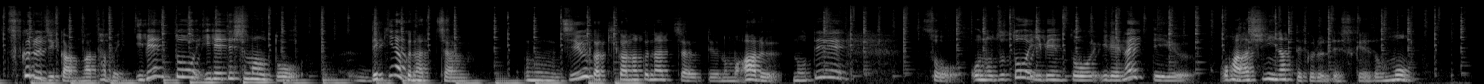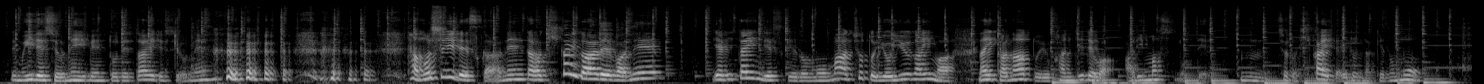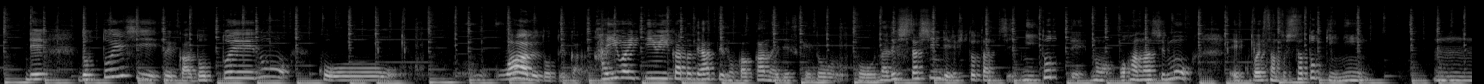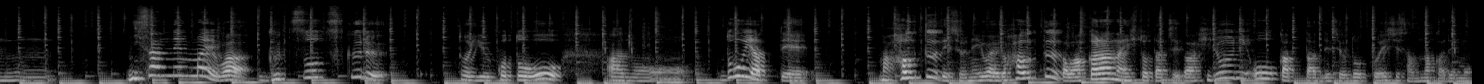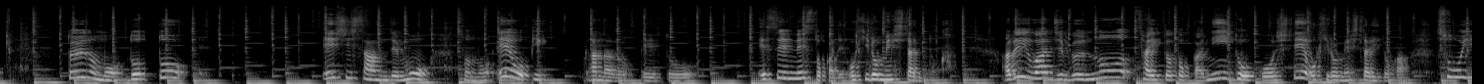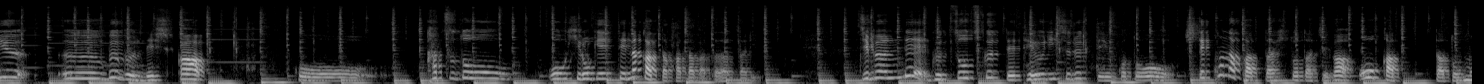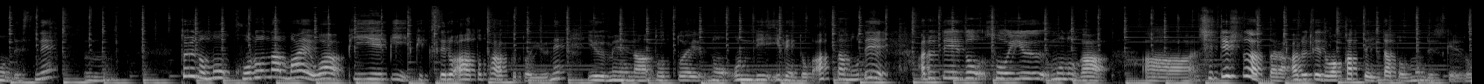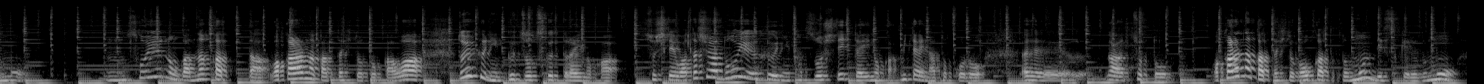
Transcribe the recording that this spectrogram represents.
作る時間が多分イベントを入れてしまうとできなくなっちゃう、うん、自由が利かなくなっちゃうっていうのもあるのでそうおのずとイベントを入れないっていうお話になってくるんですけれどもでもいいですよねイベント出たいですよね。楽しいですからね。だから機会があればねやりたいんですけどもまあちょっと余裕が今ないかなという感じではありますので、うん、ちょっと控えているんだけども。でドット絵師というかドット絵のこうワールドというか界隈っていう言い方であってるのか分かんないですけどこう慣れ親しんでる人たちにとってのお話も、え小林さんとした時にうん23年前はグッズを作るということをあのどうやってまあ、ハウトゥーですよね。いわゆるハウトゥーがわからない人たちが非常に多かったんですよ。ドット絵師さんの中でも。というのもドット絵師さんでもその絵をピッあなの、えーと、SNS とかでお披露目したりとか。あるいは自分のサイトとかに投稿してお披露目したりとかそういう部分でしかこう活動を広げてなかった方々だったり自分でグッズを作って手売りするっていうことをしてこなかった人たちが多かったと思うんですね。うんというのもコロナ前は PAP ピクセルアートパークというね有名なドット絵のオンリーイベントがあったのである程度そういうものがあ知ってる人だったらある程度分かっていたと思うんですけれどもうん、そういうのがなかった分からなかった人とかはどういうふうにグッズを作ったらいいのかそして私はどういうふうに活動していったらいいのかみたいなところ、えー、がちょっと分からなかった人が多かったと思うんですけれども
